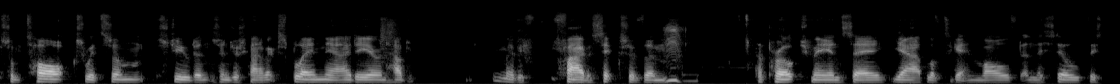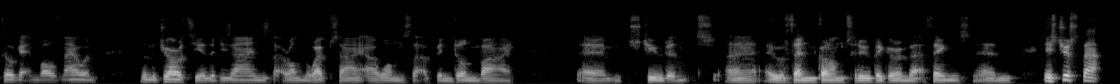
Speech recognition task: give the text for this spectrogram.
some talks with some students and just kind of explained the idea and had maybe five or six of them mm-hmm. approach me and say yeah i'd love to get involved. And they still they still get involved now. And the majority of the designs that are on the website are ones that have been done by um, students uh, who have then gone on to do bigger and better things. And it's just that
